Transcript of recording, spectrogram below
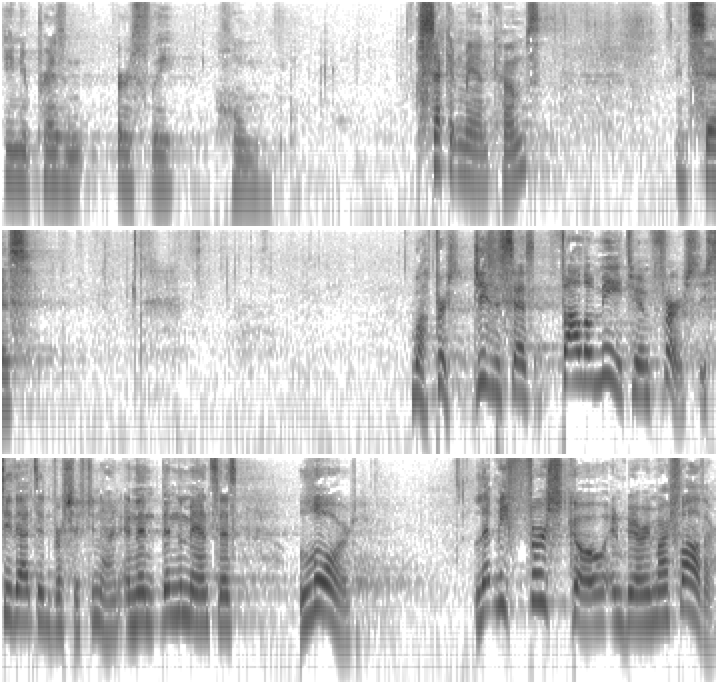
in your present earthly home. Second man comes and says, Well, first, Jesus says, Follow me to him first. You see that in verse 59. And then, then the man says, Lord, let me first go and bury my father.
